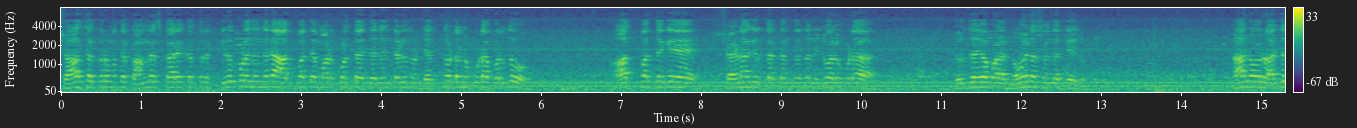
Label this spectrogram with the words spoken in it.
ಶಾಸಕರು ಮತ್ತು ಕಾಂಗ್ರೆಸ್ ಕಾರ್ಯಕರ್ತರ ಕಿರುಕುಳದಿಂದನೇ ಆತ್ಮಹತ್ಯೆ ಮಾಡ್ಕೊಳ್ತಾ ಇದ್ದೇನೆ ಅಂತೇಳಿ ಒಂದು ಡೆತ್ ನೋಟನ್ನು ಕೂಡ ಬರೆದು ಆತ್ಮಹತ್ಯೆಗೆ ಶರಣಾಗಿರ್ತಕ್ಕಂಥದ್ದು ನಿಜವಾಗ್ಲೂ ಕೂಡ ದುರ್ದೈವ, ಬಹಳ ನೋವಿನ ಸಂಗತಿ ಇದು. ನಾನು ರಾಜ್ಯ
